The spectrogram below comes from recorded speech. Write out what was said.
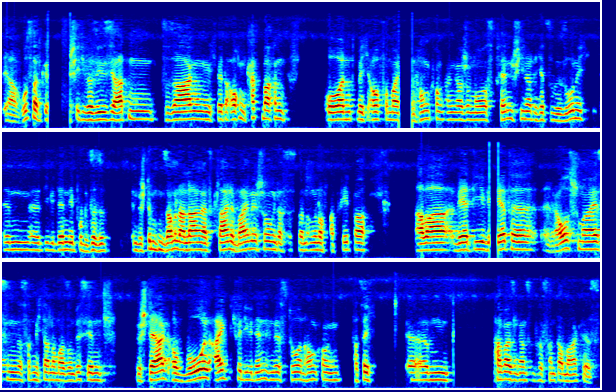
ja, Russland-Geschichte, die wir dieses Jahr hatten, zu sagen, ich werde auch einen Cut machen und mich auch von meinen Hongkong-Engagements trennen. China hatte ich jetzt sowieso nicht im äh, Dividendendepot, also in bestimmten Sammelanlagen als kleine Beimischung. Das ist dann immer noch vertretbar. Aber wer die Werte rausschmeißen, das hat mich dann nochmal so ein bisschen bestärkt, obwohl eigentlich für Dividendeninvestoren Hongkong tatsächlich ähm, teilweise ein ganz interessanter Markt ist.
